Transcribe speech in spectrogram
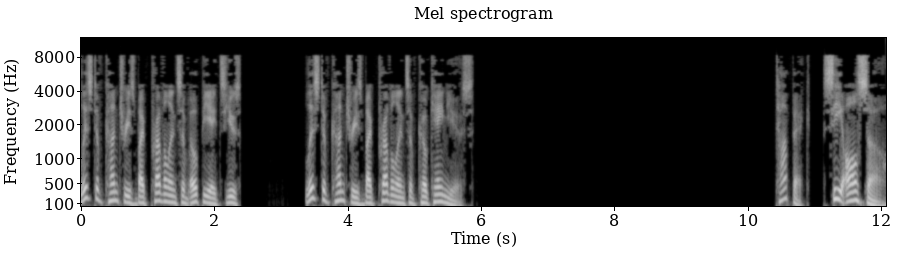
List of countries by prevalence of opiates use. List of countries by prevalence of cocaine use. See also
